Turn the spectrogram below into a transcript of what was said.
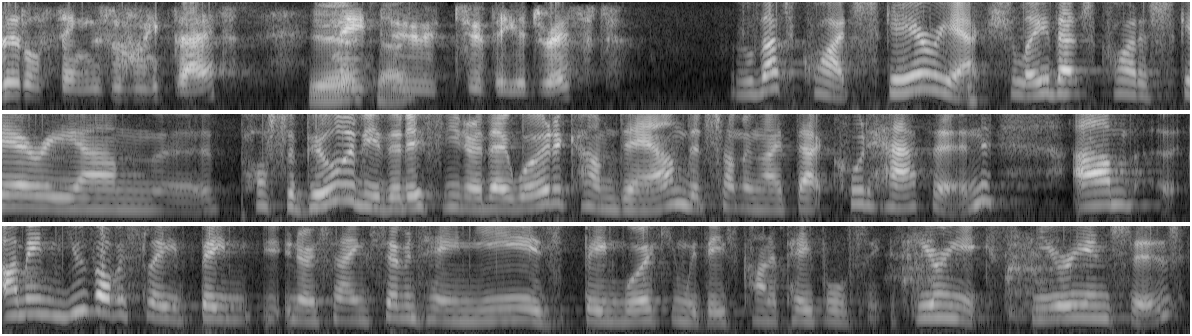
little things like that Yeah, need okay. to, to be addressed. Well, that's quite scary, actually. That's quite a scary um, uh, possibility that if you know they were to come down, that something like that could happen. Um, I mean, you've obviously been, you know, saying 17 years, been working with these kind of people, hearing experiences.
